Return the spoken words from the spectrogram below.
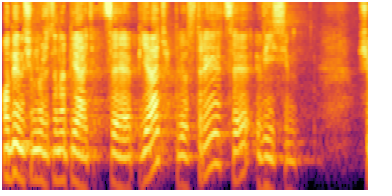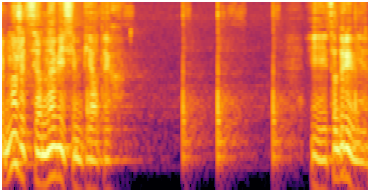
1, що множиться на 5, це 5, плюс 3 це 8. Що множиться на 8 п'ятих. І це дорівнює.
